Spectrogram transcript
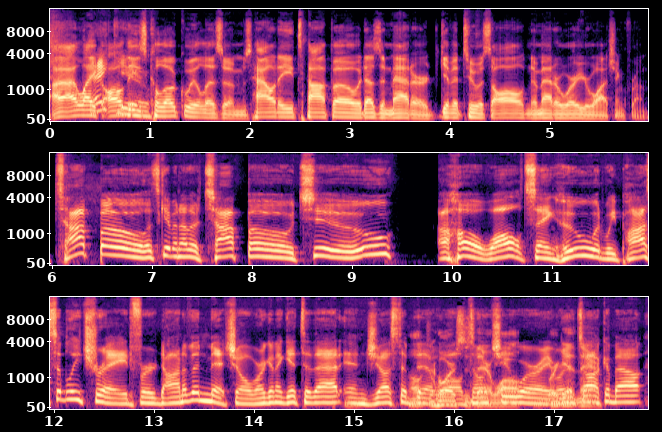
I, I, like Thank all you. these colloquialisms. Howdy, Topo. It doesn't matter. Give it to us all, no matter where you're watching from. Topo. Let's give another Topo to. Oh, Walt saying, who would we possibly trade for Donovan Mitchell? We're going to get to that in just a Hold bit, Walt. Don't there, you Walt. worry. We're, We're going to talk about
